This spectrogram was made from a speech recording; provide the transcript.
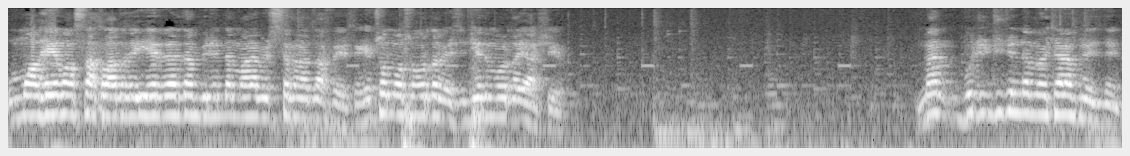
mal heyvan saxladığı yerlərdən birində mənə bir sığınacaq versin. Heç olmasa orada versin, gedim orada yaşayım. Mən bugünkü gündə möhtərəm prezident,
